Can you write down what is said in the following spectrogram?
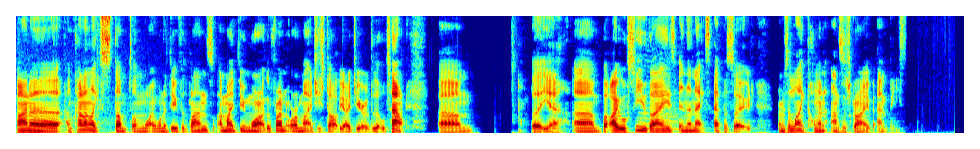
kind of I'm kind of like stumped on what I want to do for the plans. I might do more at the front, or I might actually start the idea of the little town. Um, but yeah, um, but I will see you guys in the next episode. Remember to like, comment, and subscribe, and peace.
